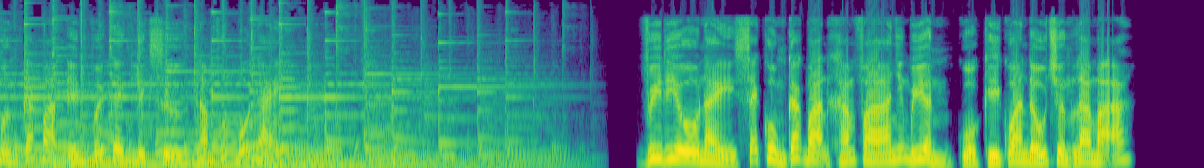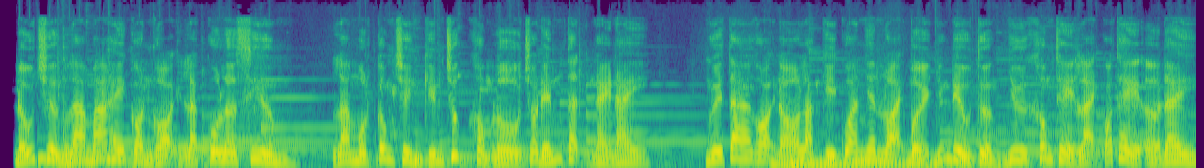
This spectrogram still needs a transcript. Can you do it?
mừng các bạn đến với kênh Lịch sử 5 phút mỗi ngày. Video này sẽ cùng các bạn khám phá những bí ẩn của kỳ quan đấu trường La Mã. Đấu trường La Mã hay còn gọi là Colosseum là một công trình kiến trúc khổng lồ cho đến tận ngày nay. Người ta gọi đó là kỳ quan nhân loại bởi những điều tưởng như không thể lại có thể ở đây.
